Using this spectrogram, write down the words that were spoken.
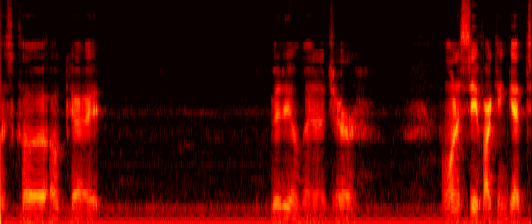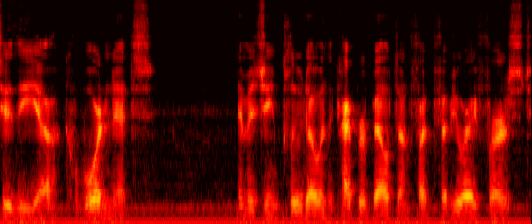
Let's close. Okay. Video manager. I want to see if I can get to the uh, coordinates. Imaging Pluto in the Kuiper Belt on fe February 1st.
